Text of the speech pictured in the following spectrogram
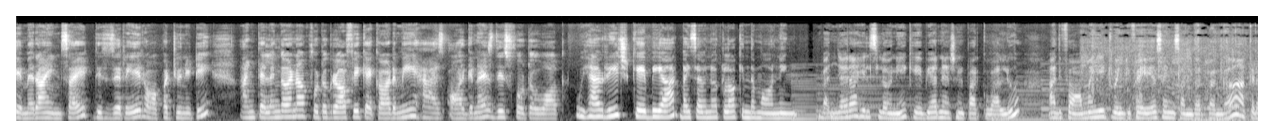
camera inside this is a rare opportunity and telangana photographic academy has organized this photo walk we have reached kbr by 7 o'clock in the morning Banjara హిల్స్లోని కేబీఆర్ నేషనల్ పార్క్ వాళ్ళు అది ఫామ్ అయ్యి ట్వంటీ ఫైవ్ ఇయర్స్ అయిన సందర్భంగా అక్కడ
